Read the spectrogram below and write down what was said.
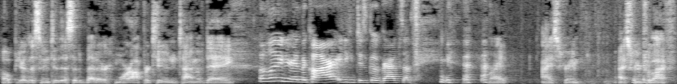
hope you're listening to this at a better, more opportune time of day, Hopefully when you're in the car and you can just go grab something. right? Ice cream. Ice cream for life.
